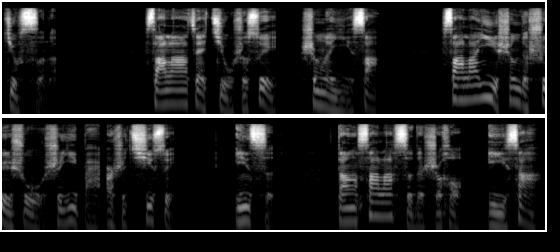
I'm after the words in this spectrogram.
就死了。撒拉在九十岁生了以撒，撒拉一生的岁数是一百二十七岁，因此，当撒拉死的时候，以撒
